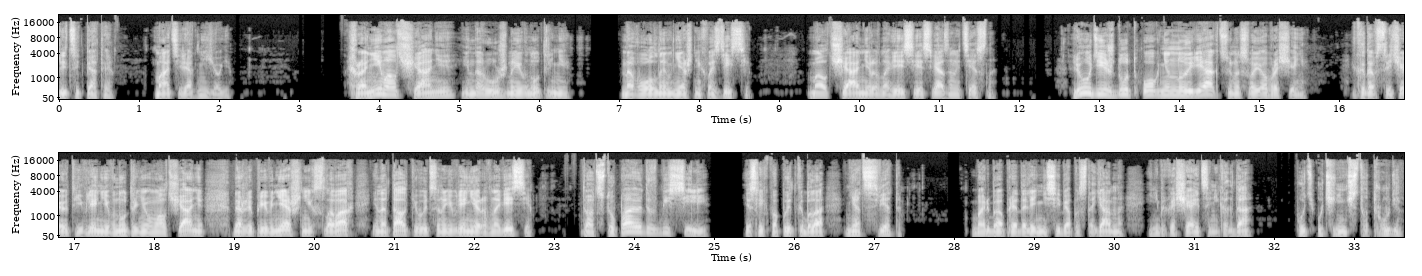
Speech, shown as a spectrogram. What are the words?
35. -е. Матери Агни-йоги. Храни молчание и наружное, и внутреннее, на волны внешних воздействий. Молчание и равновесие связаны тесно. Люди ждут огненную реакцию на свое обращение. И когда встречают явление внутреннего молчания, даже при внешних словах и наталкиваются на явление равновесия, то отступают в бессилии, если их попытка была не от света. Борьба о преодолении себя постоянно и не прекращается никогда. Путь ученичества труден.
